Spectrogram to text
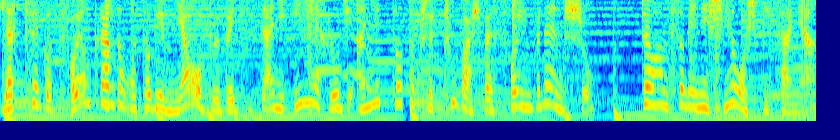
Dlaczego Twoją prawdą o Tobie miałoby być zdanie innych ludzi, a nie to, co przeczuwasz we swoim wnętrzu? Czułam w sobie nieśmiałość pisania,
